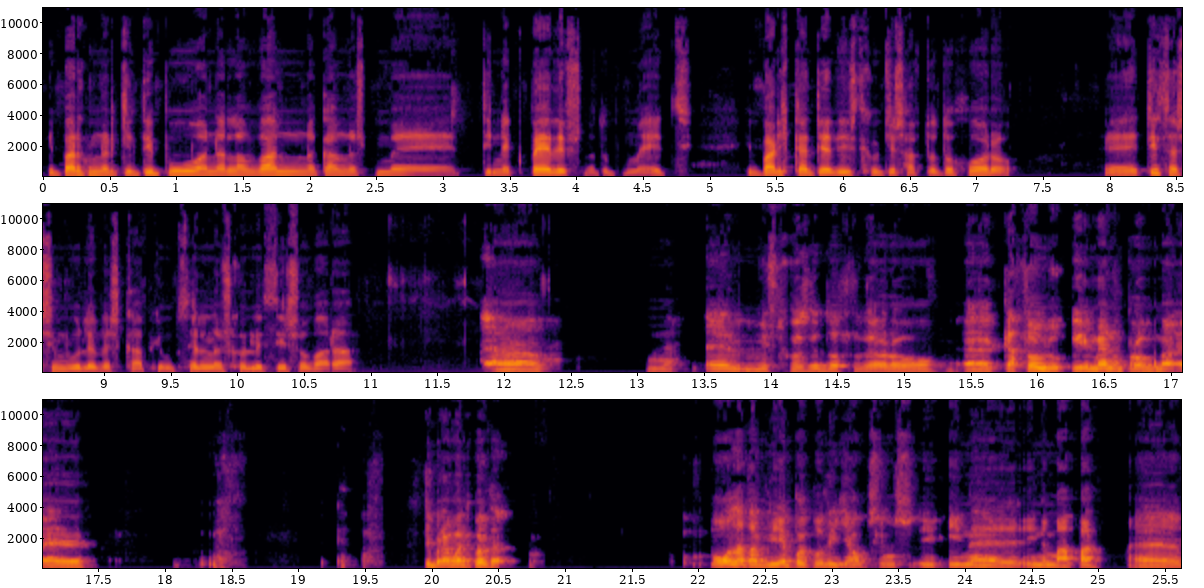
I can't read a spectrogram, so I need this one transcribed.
υπάρχουν αρκετοί που αναλαμβάνουν να κάνουν ας πούμε την εκπαίδευση, να το πούμε έτσι. Υπάρχει κάτι αντίστοιχο και σε αυτό το χώρο; Ε, τι θα συμβούλευες κάποιον που θέλει να ασχοληθεί σοβαρά; Ε, ναι. Ε, δυστυχώς δεν το θεωρώ ε, καθόλου λυμένο πρόβλημα. Ε, στην πραγματικότητα, όλα τα βιβλία που έχω δει για options ε, είναι, είναι μάπα. Ε,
